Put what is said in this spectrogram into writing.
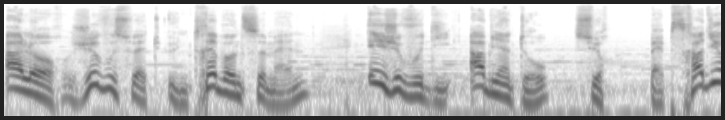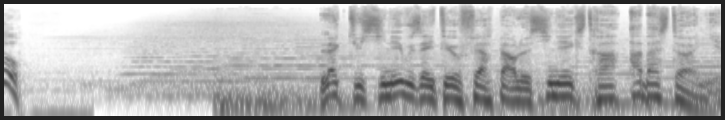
Alors, je vous souhaite une très bonne semaine et je vous dis à bientôt sur Peps Radio. L'actu ciné vous a été offert par le Ciné Extra à Bastogne.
